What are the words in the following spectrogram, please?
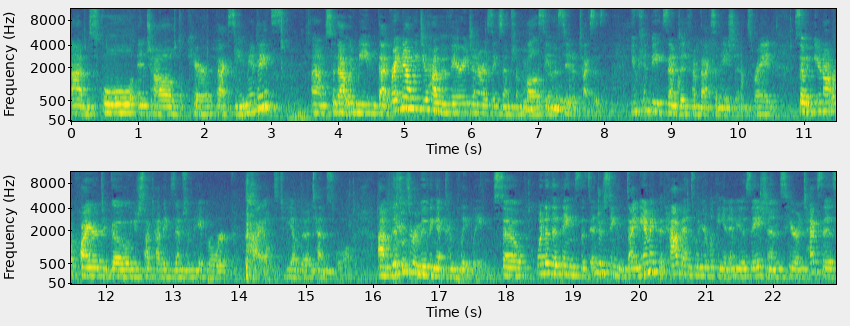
um, school and child care vaccine mandates. Um, so that would mean that right now we do have a very generous exemption policy in the state of Texas. You can be exempted from vaccinations, right? So you're not required to go, you just have to have the exemption paperwork filed to be able to attend school. Um, this was removing it completely. So one of the things that's interesting, dynamic that happens when you're looking at immunizations here in Texas,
